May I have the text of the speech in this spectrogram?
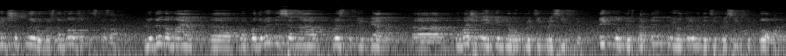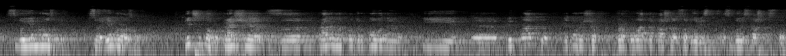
більше впливу, ми ж давно вже це сказали. Людина має е, подивитися на виступ Євгена, е, побачити, які в нього круті кросівки, тикнути в картинку і отримати ці кросівки вдома в своєму розмірі. В своєму розмірі. Більше того, краще з правильно продрукованою і е, підкладкою для того, щоб врахувати вашу особливість, особливість ваших стов.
